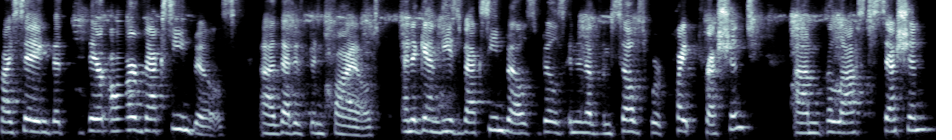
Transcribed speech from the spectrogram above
by saying that there are vaccine bills uh, that have been filed. And again, these vaccine bills bills in and of themselves were quite prescient um, the last session.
